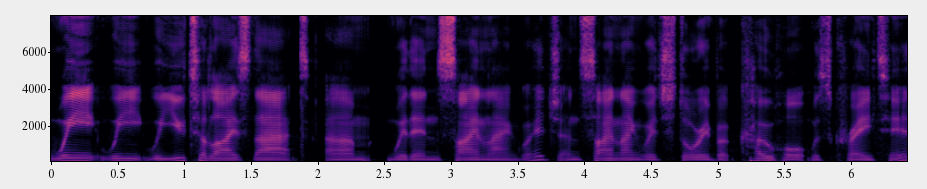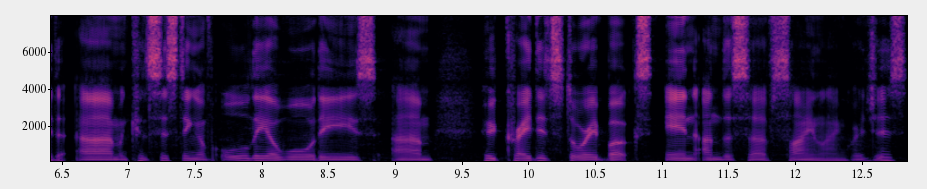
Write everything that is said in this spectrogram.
we, we, we utilize that um, within sign language, and sign language storybook cohort was created, um, consisting of all the awardees um, who created storybooks in underserved sign languages.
